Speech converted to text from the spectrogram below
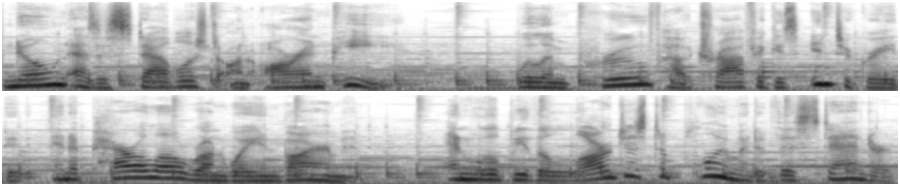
known as Established on RNP, will improve how traffic is integrated in a parallel runway environment and will be the largest deployment of this standard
